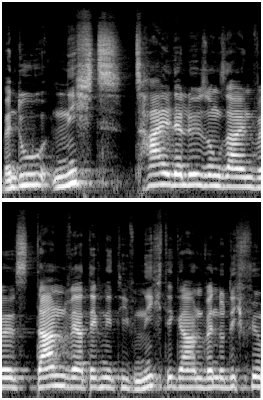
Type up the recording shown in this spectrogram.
Wenn du nicht Teil der Lösung sein willst, dann wäre definitiv nicht vegan. Wenn du dich für,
